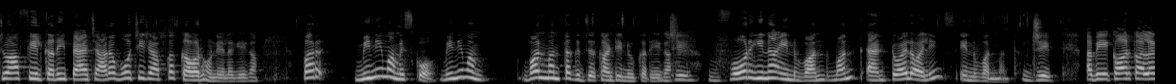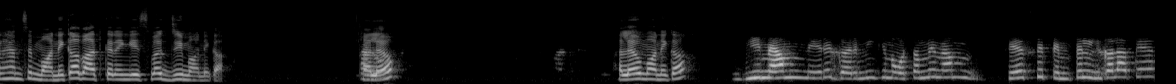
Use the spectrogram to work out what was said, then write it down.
जो आप फील कर रही पैच आ रहा है वो चीज़ आपका कवर होने लगेगा। पर मिनिमम इसको मिनिमम वन मंथ तक कंटिन्यू करिएगा। Four henna in one month and twelve oilings in one month जी। अभी एक और कॉलर है हमसे मोनिका बात करेंगे इस वक्त। जी मोनिका। Hello hello Monika? जी मैम मेरे गर्मी के मौसम में मैम फेस पे पिंपल निकल आते हैं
